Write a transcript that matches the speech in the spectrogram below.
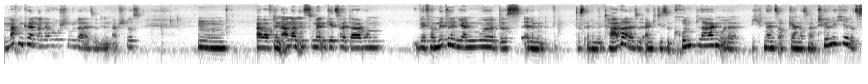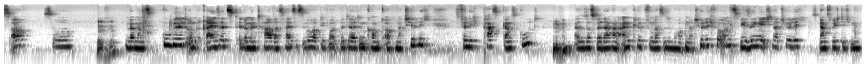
machen können an der Hochschule, also den Abschluss. Mm, Aber auf den anderen Instrumenten geht es halt darum, wir vermitteln ja nur das, Element, das Elementare, also eigentlich diese Grundlagen oder ich nenne es auch gern das Natürliche, das ist auch so, Mhm. wenn man es googelt und reinsetzt, elementar, was heißt es überhaupt, die Wortbedeutung kommt auch natürlich. Das finde ich passt ganz gut. Mhm. Also, dass wir daran anknüpfen, was ist überhaupt natürlich für uns. Wie singe ich natürlich? Das ist ganz wichtig im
